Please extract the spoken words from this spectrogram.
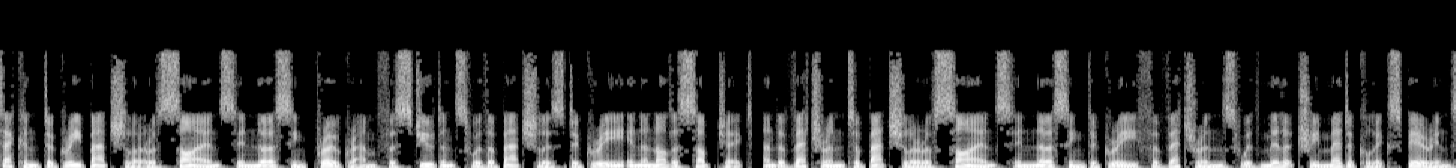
second-degree Bachelor of Science in Nursing program for students with a bachelor's degree in another subject, and a Veteran to Bachelor of Science in Nursing degree for veterans with military medical experience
